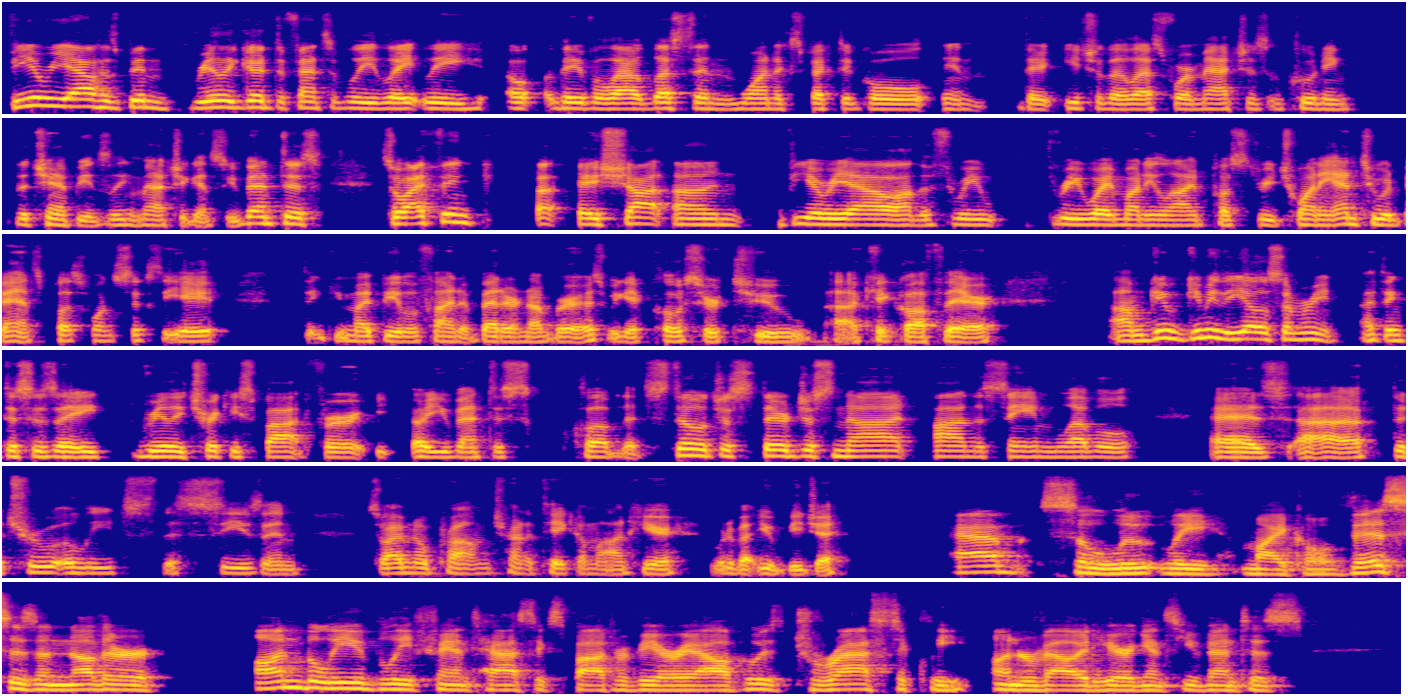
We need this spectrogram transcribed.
Villarreal has been really good defensively lately. Oh, they've allowed less than one expected goal in their, each of their last four matches, including the Champions League match against Juventus. So I think a, a shot on Villarreal on the three three way money line plus 320 and to advance plus 168. I think you might be able to find a better number as we get closer to uh, kickoff there. Um, give give me the Yellow Submarine. I think this is a really tricky spot for a Juventus club that's still just they're just not on the same level as uh, the true elites this season. So I have no problem trying to take them on here. What about you, BJ? Absolutely, Michael. This is another unbelievably fantastic spot for Villarreal, who is drastically undervalued here against Juventus.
